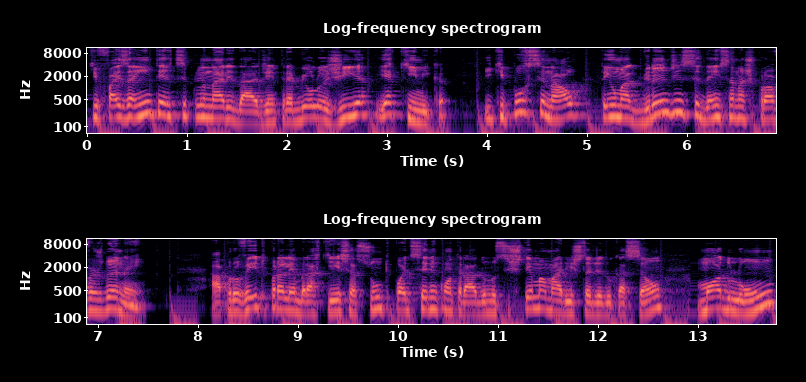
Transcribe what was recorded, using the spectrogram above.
que faz a interdisciplinaridade entre a biologia e a química e que, por sinal, tem uma grande incidência nas provas do Enem. Aproveito para lembrar que este assunto pode ser encontrado no Sistema Marista de Educação, módulo 1,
